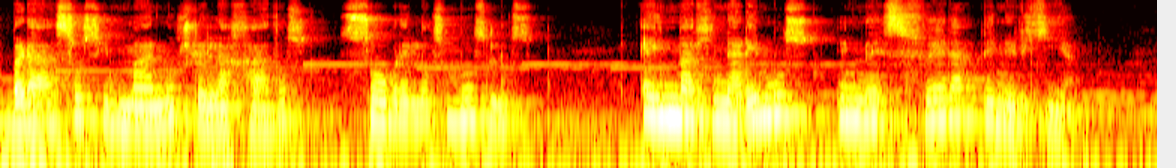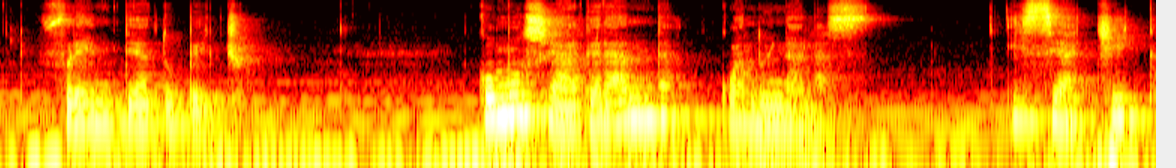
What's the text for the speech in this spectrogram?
brazos y manos relajados sobre los muslos e imaginaremos una esfera de energía frente a tu pecho. Cómo se agranda cuando inhalas y se achica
